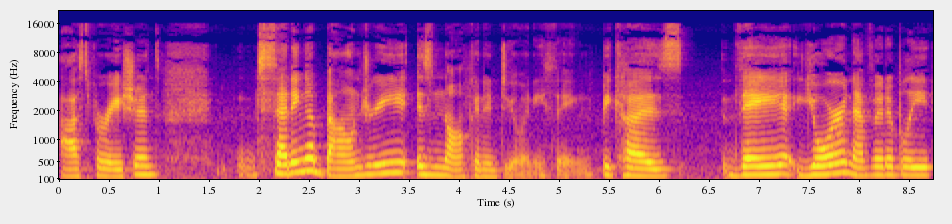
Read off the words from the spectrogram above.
aspirations, setting a boundary is not going to do anything because they you're inevitably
